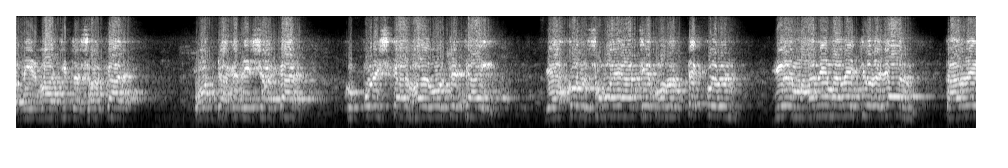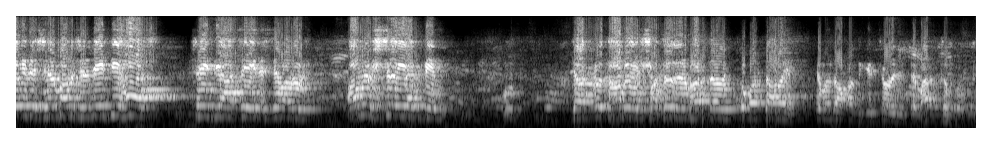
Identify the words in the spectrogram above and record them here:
অনির্বাচিত সরকার ভোট ডাকাতির সরকার খুব পরিষ্কার ভাবে বলতে চাই যে এখন সময় আছে, পদত্যাগ করুন। দিয়ে মানে মানে চলে যান। তাহলে এই দেশের মানুষের যে ইতিহাস, সেই ইতিহাসে এই দেশের মানুষ অবশ্যই একদিন জাগ্রত হবে সচেতন ভাবতে ঐক্যবদ্ধ হবে এবং আপনাদেরকে চলে যেতে বাধ্য করবে।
